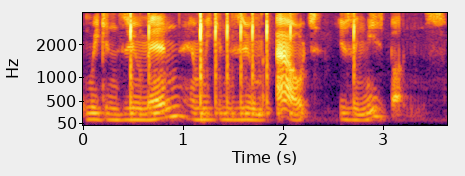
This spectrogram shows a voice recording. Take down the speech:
and we can zoom in and we can zoom out using these buttons.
